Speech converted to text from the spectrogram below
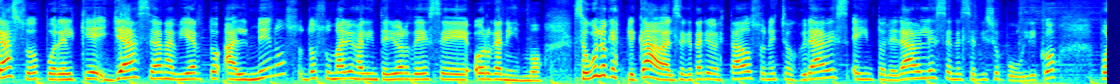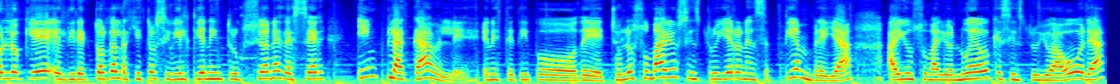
caso por el que ya se han abierto al menos dos sumarios al interior de ese organismo. Según lo que explicaba el secretario de Estado, son hechos graves e intolerables en el servicio público, por lo que el director del registro civil tiene instrucciones de ser implacable en este tipo de hechos. Los sumarios se instruyeron en septiembre ya, hay un sumario nuevo que se instruyó ahora,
